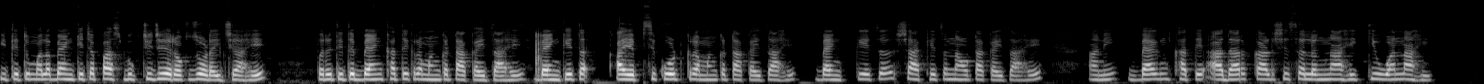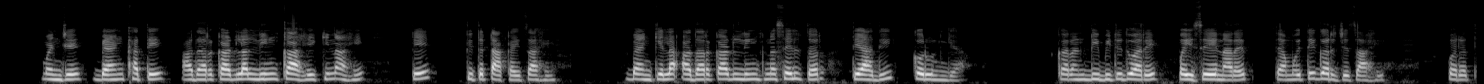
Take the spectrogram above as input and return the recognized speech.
इथे तुम्हाला बँकेच्या पासबुकची झेरॉक्स जोडायची आहे. परत इथे बँक खाते क्रमांक टाकायचा आहे. बँकेचा आय एफ सी कोड क्रमांक टाकायचा आहे. बँकेचं शाखेचं नाव टाकायचं आहे. आणि बँक खाते आधार कार्डशी संलग्न आहे किंवा नाही. म्हणजे बँक खाते आधार कार्डला लिंक आहे की नाही ते तिथे टाकायचं आहे. बँकेला आधार कार्ड लिंक नसेल तर ते आधी करून घ्या. कारण डी बी टीद्वारे पैसे येणार आहेत त्यामुळे ते गरजेचं आहे. परत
